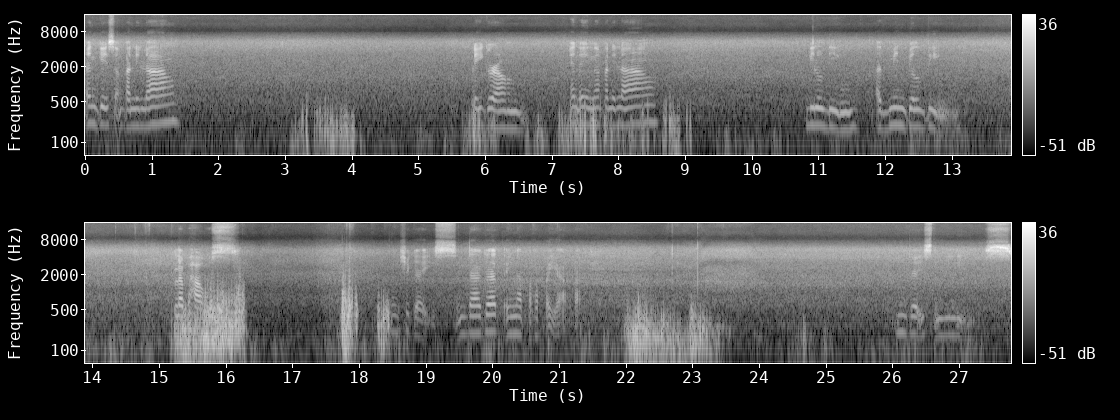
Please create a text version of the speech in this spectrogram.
Ayan guys ang kanilang playground. And ayun ang kanilang building. Admin building. Clubhouse. Ayan siya guys. Ang dagat ay napakapayapa. Ayan guys, naglilinis.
